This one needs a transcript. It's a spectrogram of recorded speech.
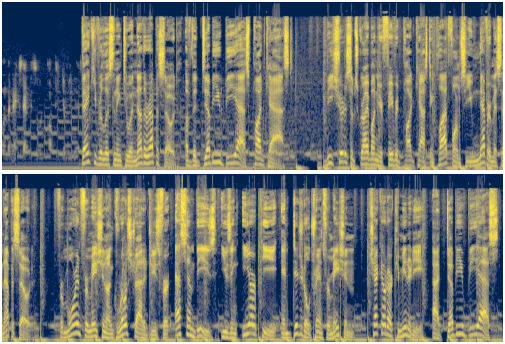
on the next episode of the WBS. Thank you for listening to another episode of the WBS Podcast. Be sure to subscribe on your favorite podcasting platform so you never miss an episode. For more information on growth strategies for SMBs using ERP and digital transformation, check out our community at WBS.rocks.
